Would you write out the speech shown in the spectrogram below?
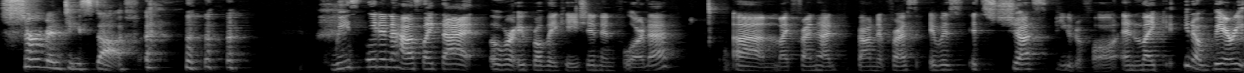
servanty stuff. we stayed in a house like that over April vacation in Florida. Um, my friend had found it for us. It was it's just beautiful and like you know very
